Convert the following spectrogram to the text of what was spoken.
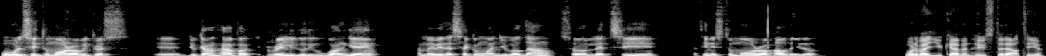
We will see tomorrow because uh, you can have a really good one game and maybe the second one you go down. So let's see. I think it's tomorrow how they do. What about you, Kevin? Who stood out to you?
